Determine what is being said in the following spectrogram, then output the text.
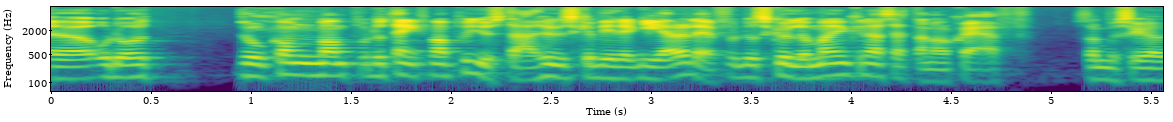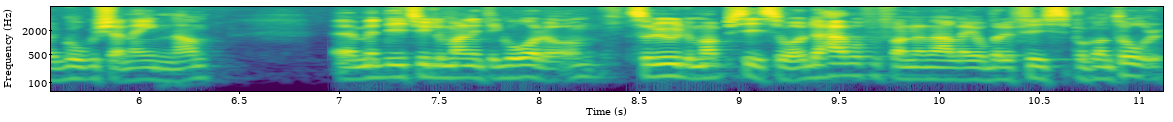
Eh, och då, då, kom man på, då tänkte man på just det här, hur ska vi reglera det? För då skulle man ju kunna sätta någon chef som ska godkänna innan. Eh, Men dit ville man inte gå då. Så då gjorde man precis så. Det här var fortfarande när alla jobbade fysiskt på kontor.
